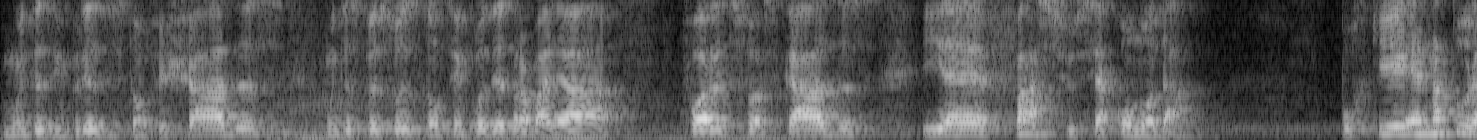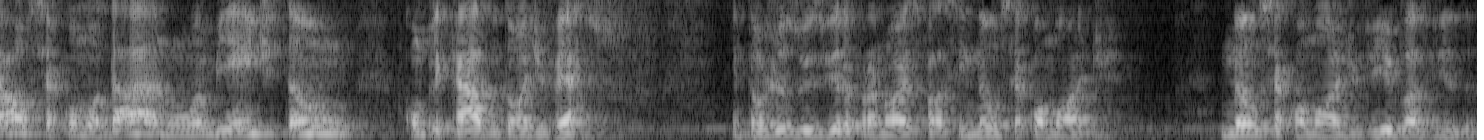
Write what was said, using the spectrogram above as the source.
muitas empresas estão fechadas, muitas pessoas estão sem poder trabalhar fora de suas casas e é fácil se acomodar. Porque é natural se acomodar num ambiente tão complicado, tão adverso. Então Jesus vira para nós e fala assim: não se acomode, não se acomode, viva a vida.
